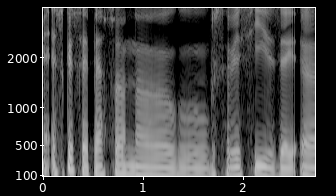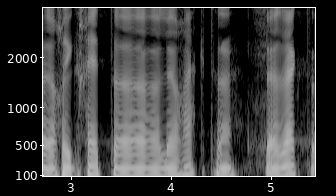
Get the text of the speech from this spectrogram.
Mais est-ce que ces personnes, vous, vous, savez s'ils regrettent leur acte, leurs actes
